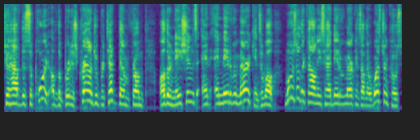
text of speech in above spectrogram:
to have the support of the British Crown to protect them from other nations and, and Native Americans. And while most other colonies had Native Americans on their western coast,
